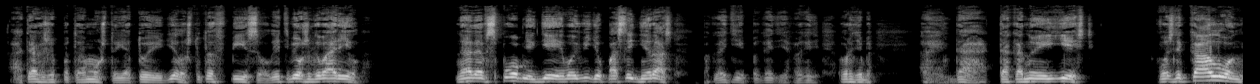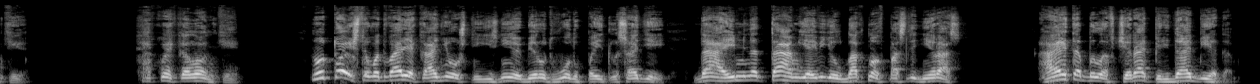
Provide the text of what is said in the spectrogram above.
А также потому, что я то и дело что-то вписывал. Я тебе уже говорил. Надо вспомнить, где я его видел последний раз. Погоди, погоди, погоди. Вроде бы да, так оно и есть. Возле колонки. Какой колонки? Ну, той, что во дворе конюшни, из нее берут воду поить лошадей. Да, именно там я видел блокнот в последний раз. А это было вчера перед обедом.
